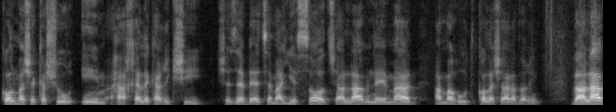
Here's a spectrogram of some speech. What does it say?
כל מה שקשור עם החלק הרגשי, שזה בעצם היסוד שעליו נעמד המהות, כל השאר הדברים. ועליו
